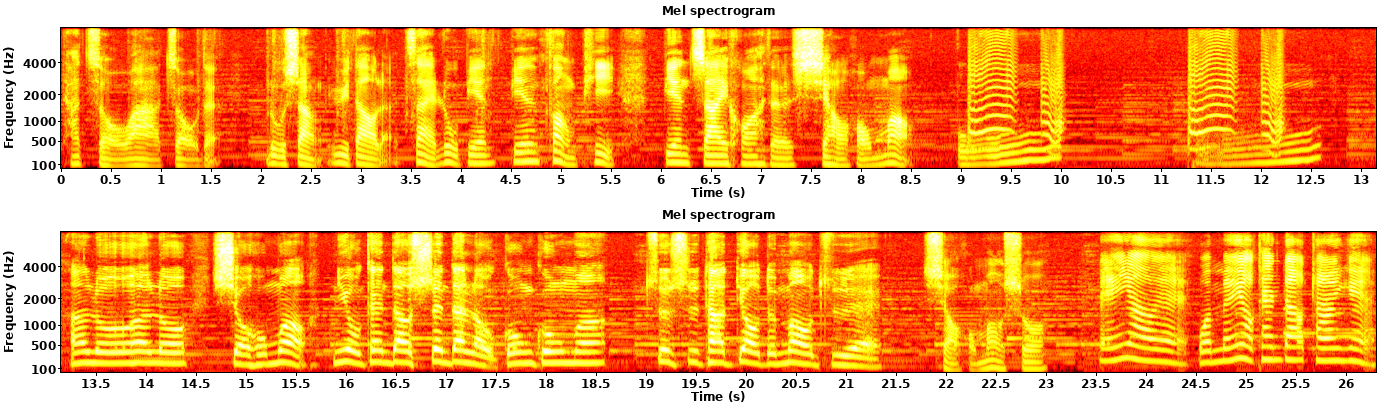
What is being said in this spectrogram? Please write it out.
他走啊走的路上遇到了在路边边放屁边摘花的小红帽。不，，Hello，Hello，小红帽，你有看到圣诞老公公吗？这是他掉的帽子，哎。小红帽说：“没有，哎，我没有看到他耶。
